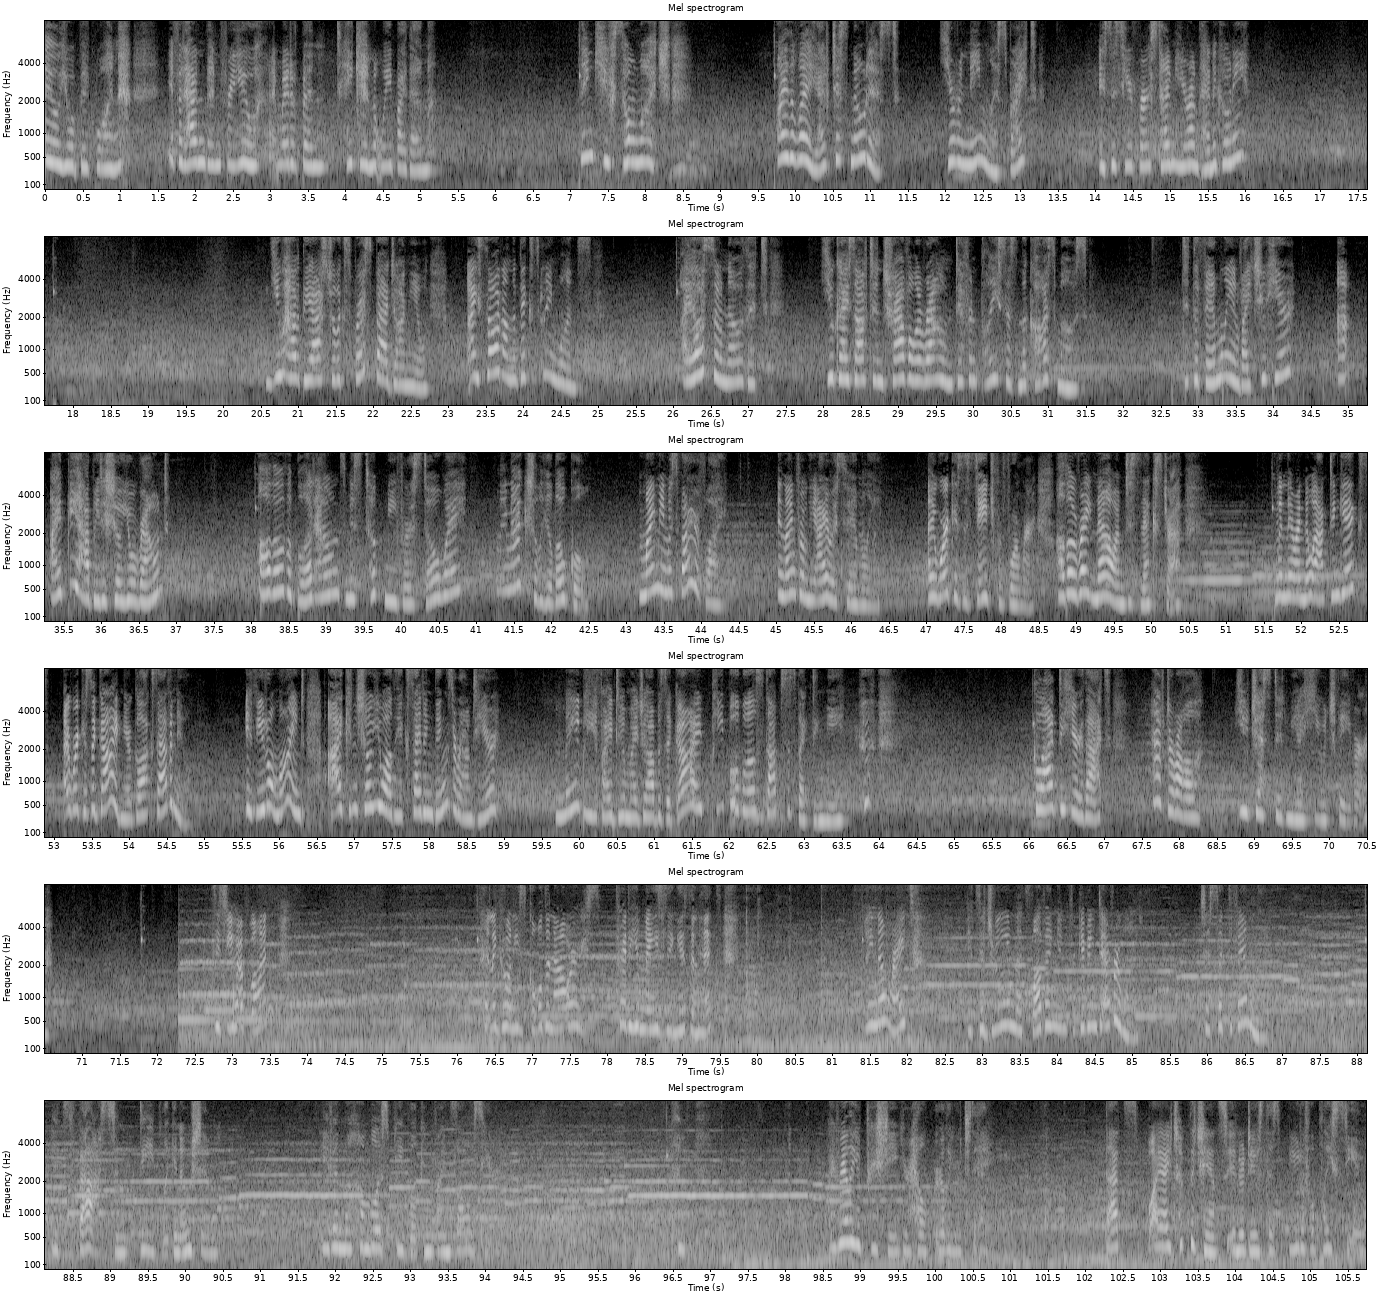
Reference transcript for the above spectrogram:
I owe you big one. If it hadn't been for you, I might have been taken away by them. Thank you so much. By the way, I've just noticed. You're a nameless, right? Is this your first time here on Penacony? You have the Astral Express badge on you. I saw it on the big screen once. I also know that you guys often travel around different places in the cosmos. Did the family invite you here? Uh, I'd be happy to show you around. Although the Bloodhounds mistook me for a stowaway, I'm actually a local. My name is Firefly, and I'm from the Iris family. I work as a stage performer, although right now I'm just an extra. When there are no acting gigs, I work as a guide near Glocks Avenue. If you don't mind, I can show you all the exciting things around here. Maybe if I do my job as a guide, people will stop suspecting me. Glad to hear that. After all, you just did me a huge favor. Did you have fun? Penacony's golden hour is pretty amazing, isn't it? I know, right? It's a dream that's loving and forgiving to everyone. Just like the family. It's vast and deep like an ocean. Even the humblest people can find solace here. I really appreciate your help earlier today. That's why I took the chance to introduce this beautiful place to you.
